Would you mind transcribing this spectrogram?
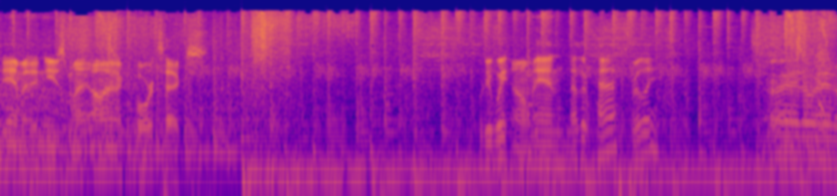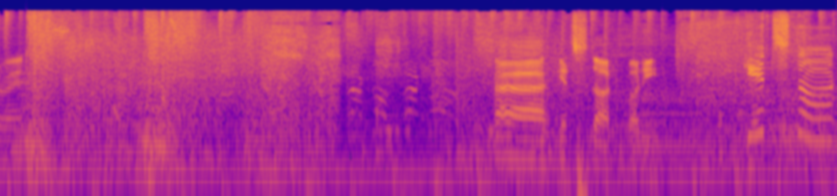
Damn, I didn't use my ionic vortex. What are you waiting? Oh man, another path? Really? Alright, alright, alright. Ah, get stuck, buddy. Get stuck!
